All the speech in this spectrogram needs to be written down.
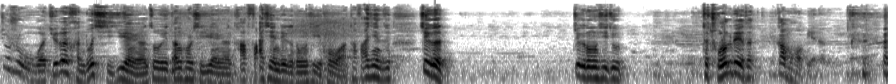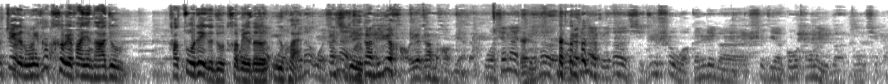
就是我觉得很多喜剧演员，作为单口喜剧演员，他发现这个东西以后啊，他发现这这个这个东西就，他除了这个，他干不好别的。这个东西，他特别发现，他就他做这个就特别的愉快我觉。得我现在喜剧干的越好，越干不好别的。我现在觉得，我现在觉得喜剧是我跟这个世界沟通的一个东西吧。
